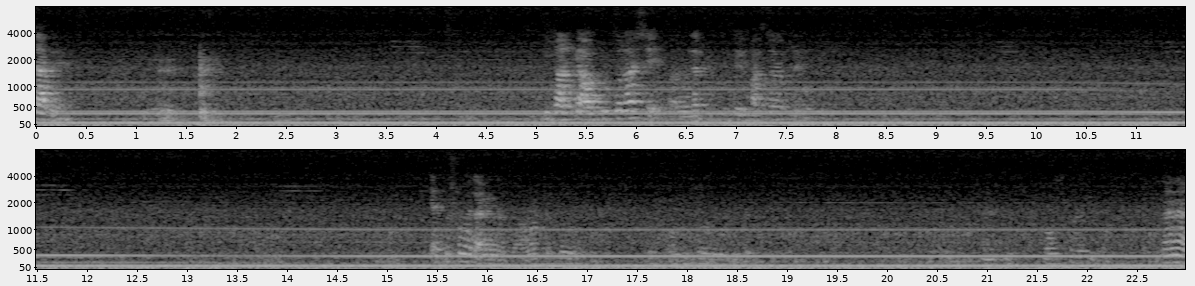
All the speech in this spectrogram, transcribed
যাবে কি কালকে আউটপুট চলে আসে ফার্স্ট আসে এত সময় লাগে না তো আমার তো তো না না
